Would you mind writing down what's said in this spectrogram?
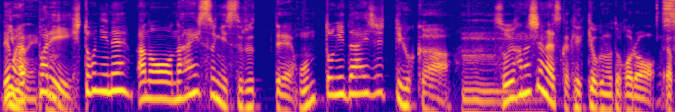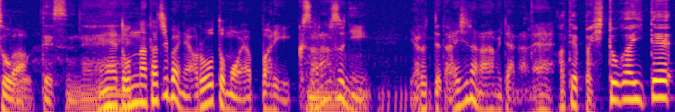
でもやっぱり人にね、あのナイスにするって本当に大事っていうか、うん。そういう話じゃないですか結局のところ。やっぱ。そうですね。ねどんな立場にあろうともやっぱり腐らずにやるって大事だなみたいなね。あとやっぱ人がいて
